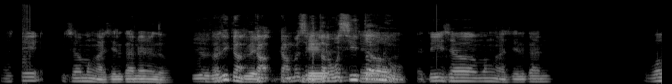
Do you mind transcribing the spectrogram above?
mesti bisa menghasilkan ini loh Iya, jadi gak gak gak mesti terus itu Iya, lho. jadi bisa menghasilkan apa?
